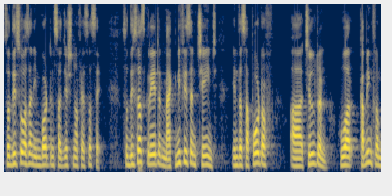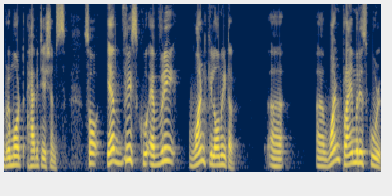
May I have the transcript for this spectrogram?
So this was an important suggestion of SSA. So this has created magnificent change in the support of uh, children who are coming from remote habitations. So every school, every one kilometer, uh, uh, one primary school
